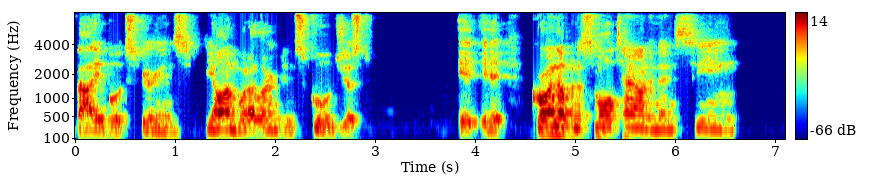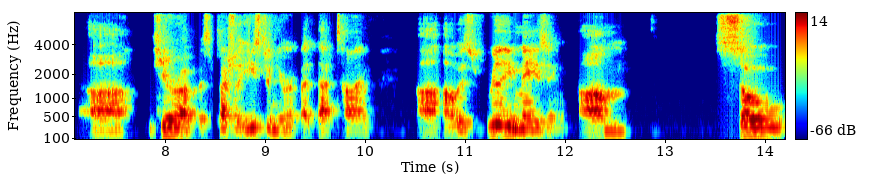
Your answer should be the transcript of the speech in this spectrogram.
valuable experience beyond what I learned in school. Just it, it growing up in a small town and then seeing uh, Europe, especially Eastern Europe at that time, uh, was really amazing. Um, so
